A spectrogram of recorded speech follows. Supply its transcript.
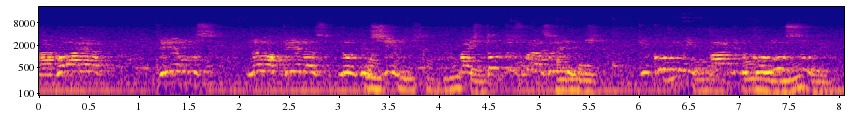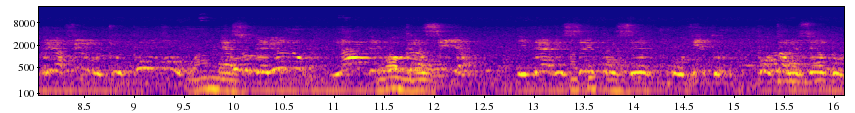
Agora vemos não apenas nordestinos, mas todos os brasileiros que, como um impávido colosso, reafirmam que o povo é soberano na democracia e deve sempre ser ouvido, fortalecendo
